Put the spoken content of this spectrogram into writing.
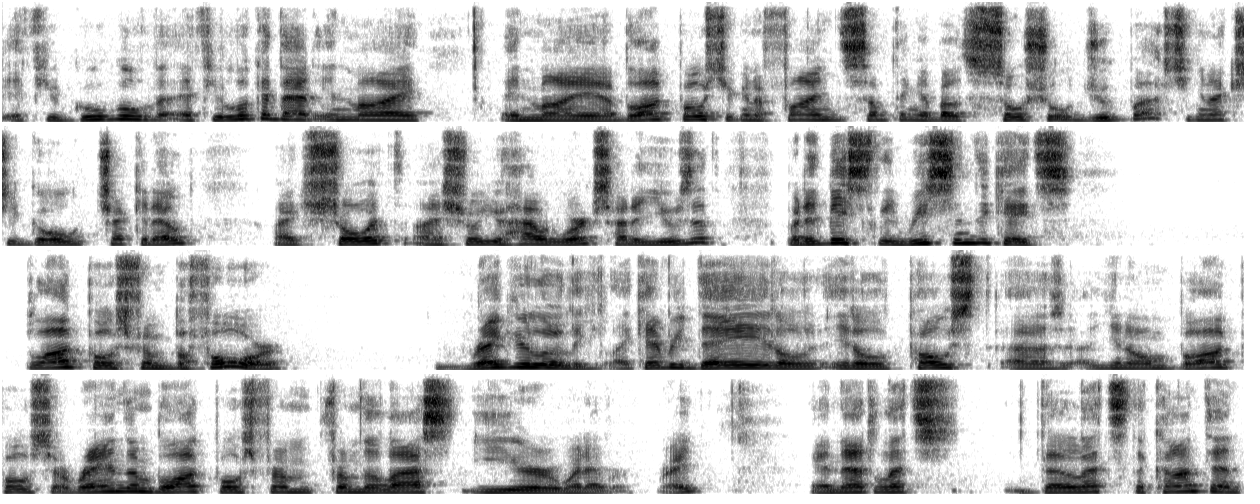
if you google the, if you look at that in my in my uh, blog post you're going to find something about social jukebox. You can actually go check it out. I show it I show you how it works how to use it but it basically re-syndicates blog posts from before regularly like every day it'll it'll post uh you know blog posts a random blog post from from the last year or whatever right? And that lets that lets the content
